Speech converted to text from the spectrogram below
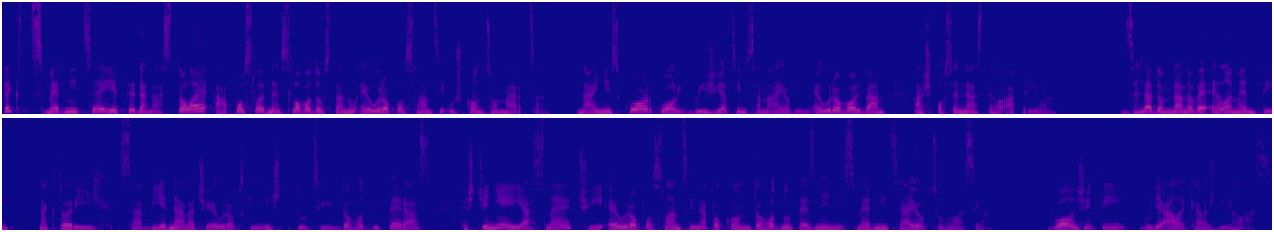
Text smernice je teda na stole a posledné slovo dostanú europoslanci už koncom marca. Najneskôr kvôli blížiacim sa májovým eurovoľbám až 18. apríla. Vzhľadom na nové elementy, na ktorých sa vyjednávači európskych inštitúcií dohodli teraz, ešte nie je jasné, či europoslanci napokon dohodnuté znenie smernice aj odsúhlasia. Dôležitý bude ale každý hlas.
